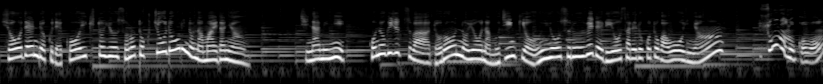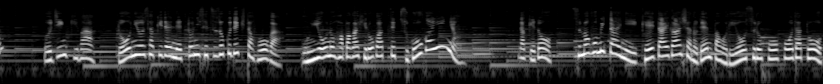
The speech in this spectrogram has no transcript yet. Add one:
省電力で広域というその特徴通りの名前だにゃん。ちなみにこの技術はドローンのような無人機を運用する上で利用されることが多いにゃん。そうなのか無人機は導入先でネットに接続できた方が運用の幅が広がって都合がいいにゃん。だけどスマホみたいに携帯会社の電波を利用する方法だと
